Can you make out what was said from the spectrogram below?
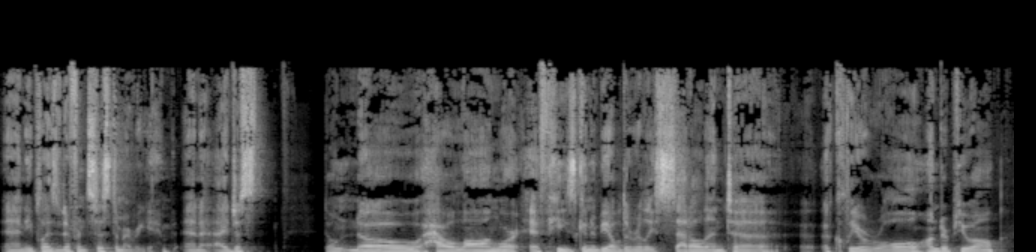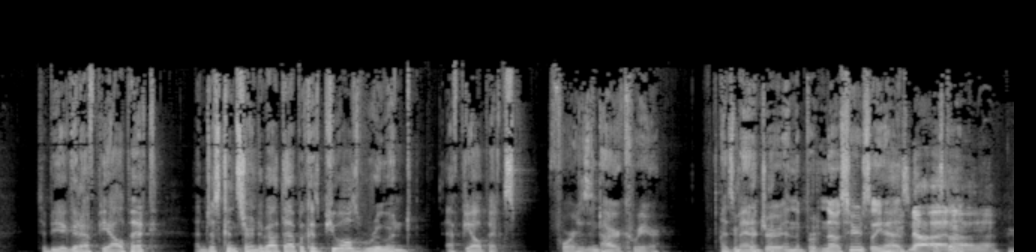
and he plays a different system every game. And I I just don't know how long or if he's going to be able to really settle into a clear role under Puel to be a good FPL pick. I'm just concerned about that because Puel's ruined FPL picks for his entire career as manager in the no seriously he has No, He's I done. know, I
